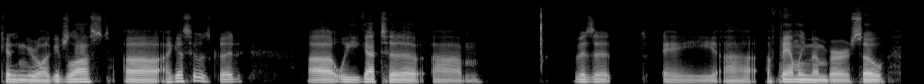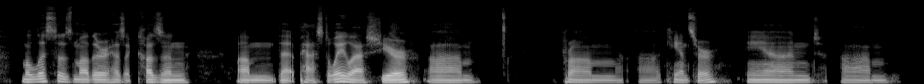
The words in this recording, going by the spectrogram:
getting your luggage lost. Uh, I guess it was good. Uh, we got to um, visit a uh, a family member. So Melissa's mother has a cousin um, that passed away last year um, from uh, cancer, and um,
